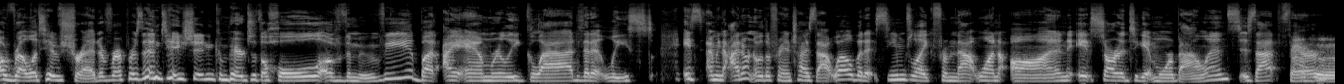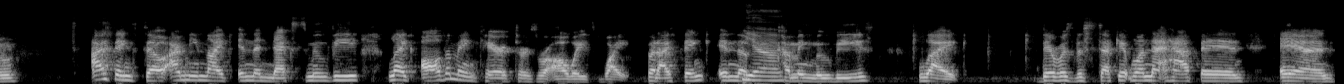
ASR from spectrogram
a relative shred of representation compared to the whole of the movie, but I am really glad that at least it's I mean, I don't know the franchise that well, but it seemed like from that one on it started to get more balanced. Is that fair? Mhm. I think so. I mean, like in the next movie, like all the main characters were always white, but I think in the Yeah. coming movies, like there was the second one that happened, and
